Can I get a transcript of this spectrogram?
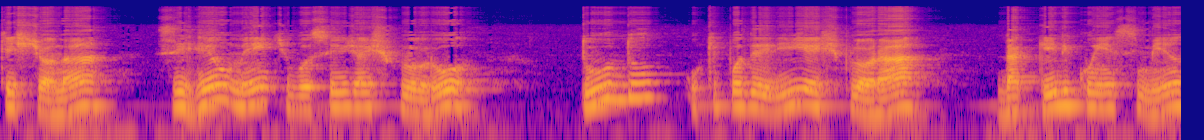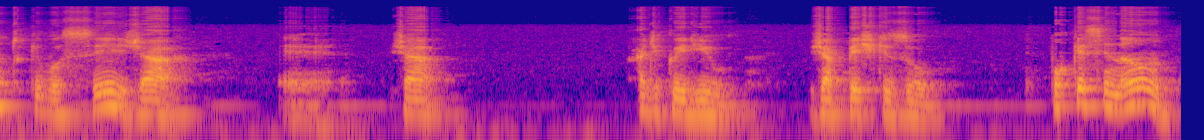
questionar se realmente você já explorou tudo o que poderia explorar daquele conhecimento que você já, é, já adquiriu, já pesquisou. Porque senão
